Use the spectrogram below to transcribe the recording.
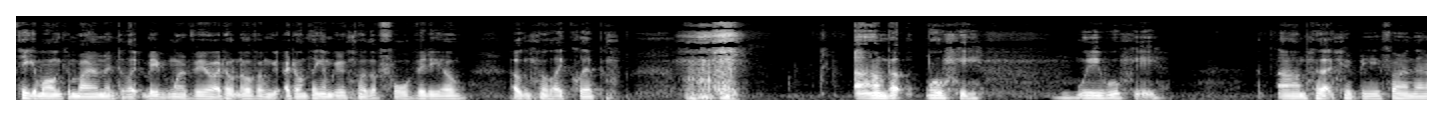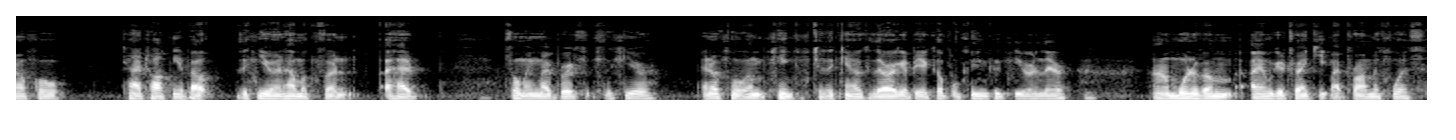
take them all and combine them into like maybe one video. I don't know if I'm, I don't think I'm going to show the full video. I'll show like clips. um, but we'll see. We will see. Um, so that could be fun, and then also kind of talking about this year and how much fun I had filming my bracelets this year. And also I'm keen to the channel because there are going to be a couple clean cooks here and there. Um, one of them I am going to try and keep my promise with.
